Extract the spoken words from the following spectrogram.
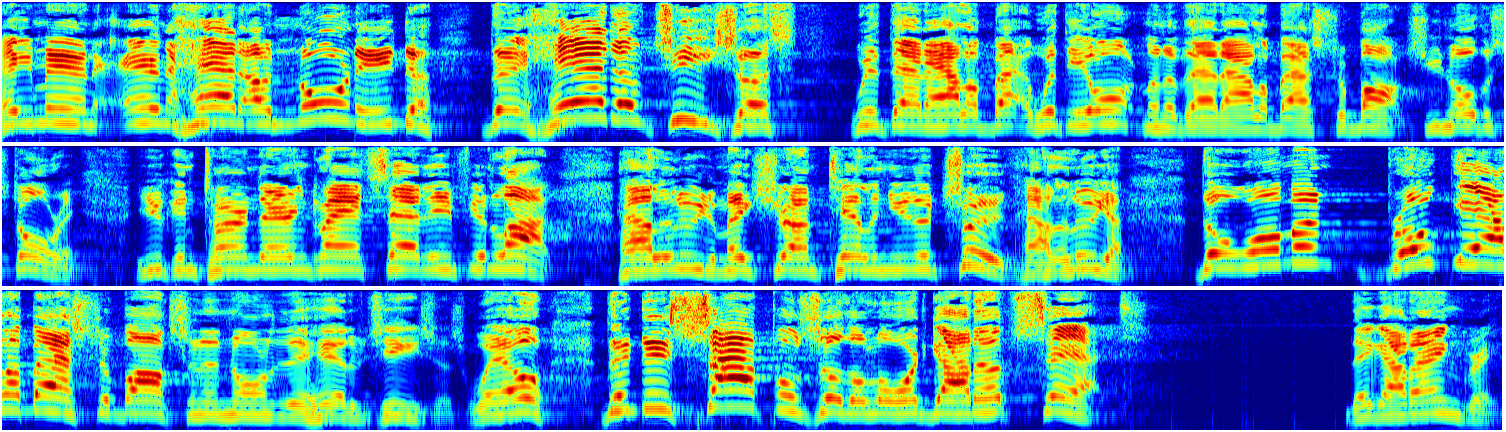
amen, and had anointed the head of Jesus with that alab- with the ointment of that alabaster box. You know the story. You can turn there and glance at it if you'd like. Hallelujah. Make sure I'm telling you the truth. Hallelujah. The woman broke the alabaster box and anointed the head of Jesus. Well, the disciples of the Lord got upset. They got angry.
